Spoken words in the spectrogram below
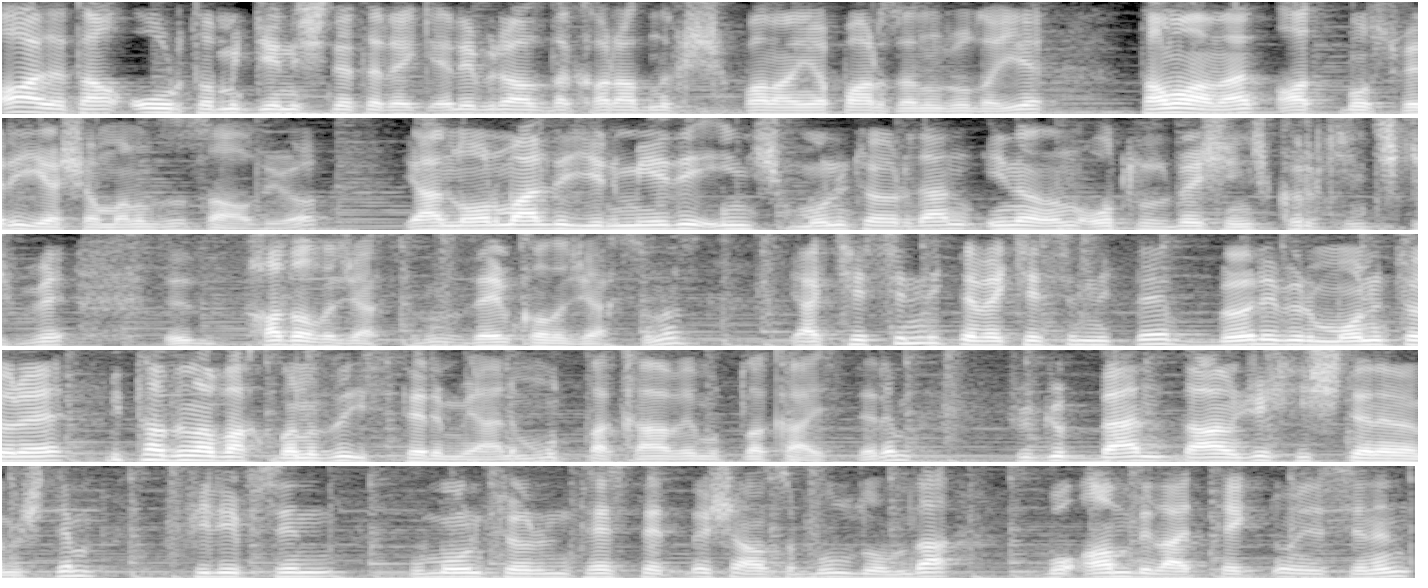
adeta ortamı genişleterek ele biraz da karanlık ışık falan yaparsanız odayı tamamen atmosferi yaşamanızı sağlıyor. Yani normalde 27 inç monitörden inanın 35 inç 40 inç gibi e, tad alacaksınız, zevk alacaksınız. Ya kesinlikle ve kesinlikle böyle bir monitöre bir tadına bakmanızı isterim yani mutlaka ve mutlaka isterim. Çünkü ben daha önce hiç denememiştim. Philips'in bu monitörünü test etme şansı bulduğumda bu Ambilight teknolojisinin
